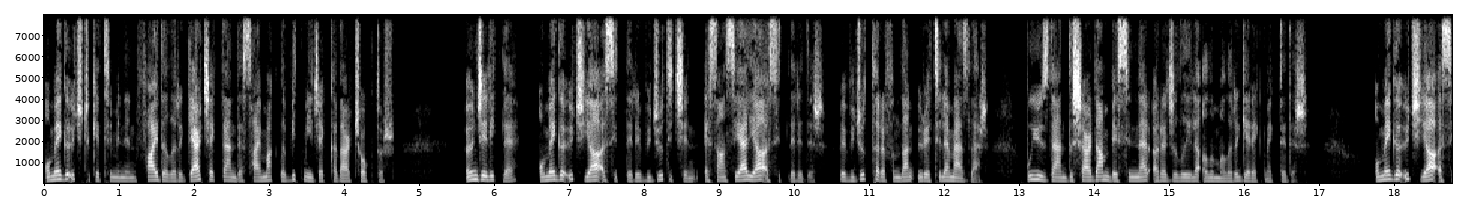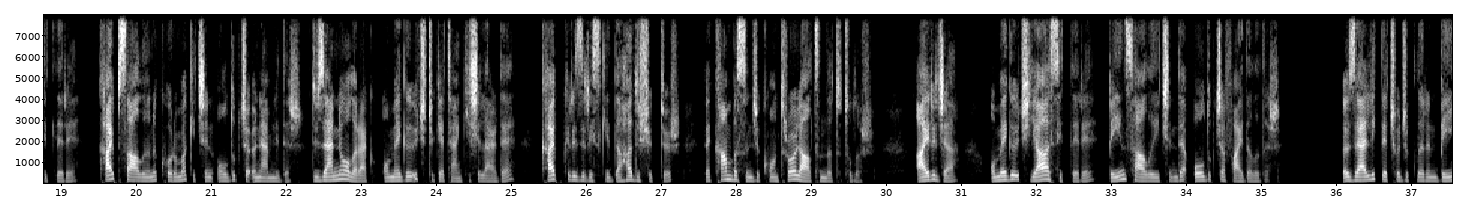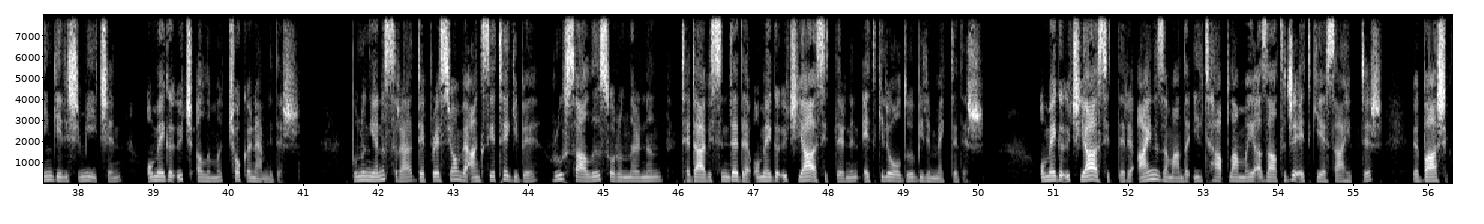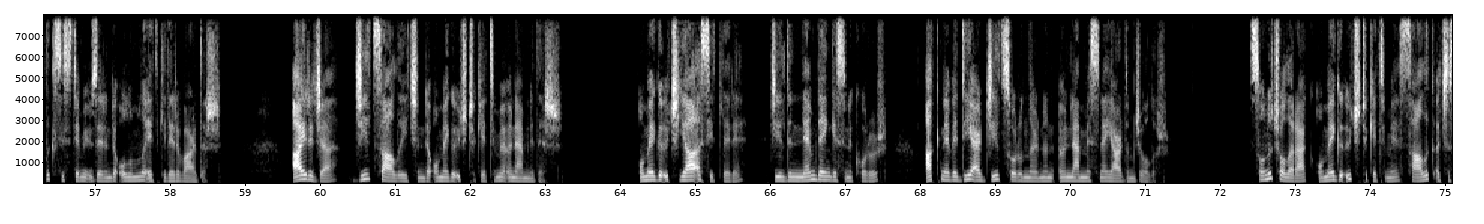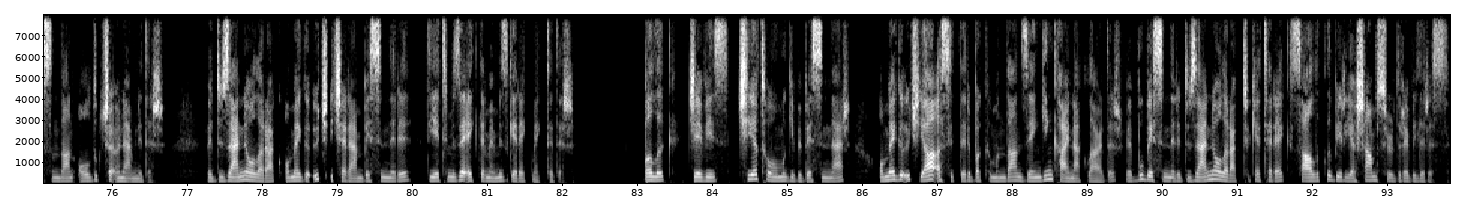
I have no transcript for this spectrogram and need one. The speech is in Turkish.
omega 3 tüketiminin faydaları gerçekten de saymakla bitmeyecek kadar çoktur. Öncelikle omega 3 yağ asitleri vücut için esansiyel yağ asitleridir ve vücut tarafından üretilemezler. Bu yüzden dışarıdan besinler aracılığıyla alınmaları gerekmektedir. Omega 3 yağ asitleri kalp sağlığını korumak için oldukça önemlidir. Düzenli olarak omega 3 tüketen kişilerde kalp krizi riski daha düşüktür ve kan basıncı kontrol altında tutulur. Ayrıca omega 3 yağ asitleri beyin sağlığı için de oldukça faydalıdır. Özellikle çocukların beyin gelişimi için omega 3 alımı çok önemlidir. Bunun yanı sıra depresyon ve anksiyete gibi ruh sağlığı sorunlarının tedavisinde de omega 3 yağ asitlerinin etkili olduğu bilinmektedir. Omega 3 yağ asitleri aynı zamanda iltihaplanmayı azaltıcı etkiye sahiptir ve bağışıklık sistemi üzerinde olumlu etkileri vardır. Ayrıca cilt sağlığı için de omega 3 tüketimi önemlidir. Omega 3 yağ asitleri cildin nem dengesini korur, akne ve diğer cilt sorunlarının önlenmesine yardımcı olur. Sonuç olarak omega 3 tüketimi sağlık açısından oldukça önemlidir ve düzenli olarak omega 3 içeren besinleri diyetimize eklememiz gerekmektedir. Balık, ceviz, chia tohumu gibi besinler omega 3 yağ asitleri bakımından zengin kaynaklardır ve bu besinleri düzenli olarak tüketerek sağlıklı bir yaşam sürdürebiliriz.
